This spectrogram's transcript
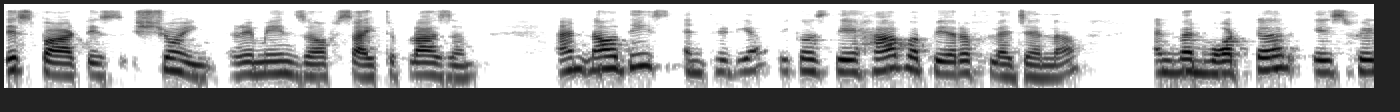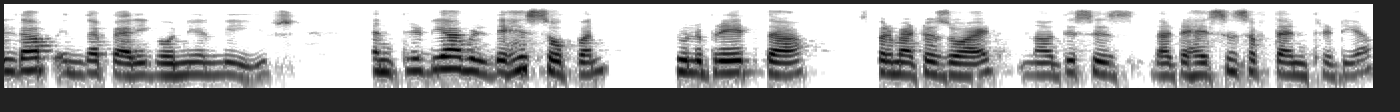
This part is showing remains of cytoplasm. And now these antheridia, because they have a pair of flagella, and when water is filled up in the perigonial leaves, antheridia will dehisce open to liberate the spermatozoid. Now this is the dehiscence of the antheridia.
